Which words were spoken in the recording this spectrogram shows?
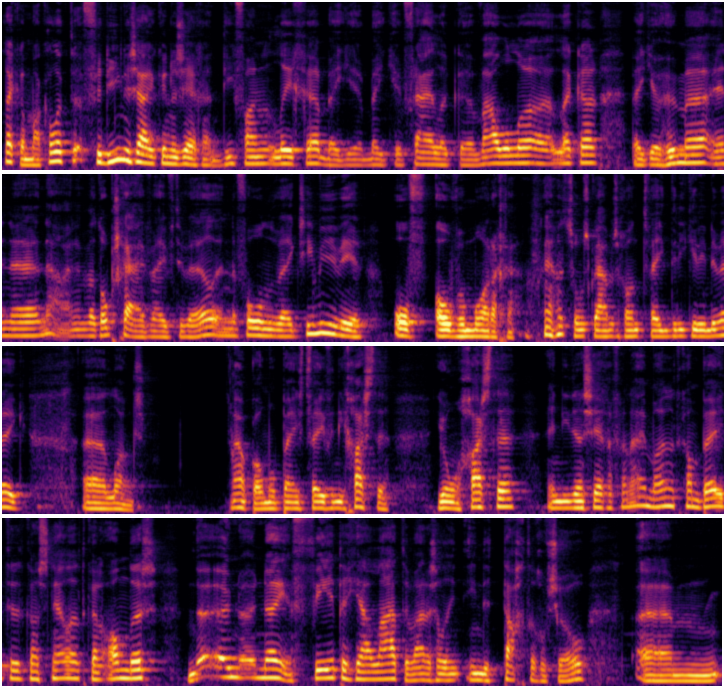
Lekker makkelijk te verdienen zou je kunnen zeggen. Die van liggen, een beetje, beetje vrijelijk uh, wauwelen, uh, lekker. beetje hummen en, uh, nou, en wat opschrijven eventueel. En de volgende week zien we je weer. Of overmorgen. Soms kwamen ze gewoon twee, drie keer in de week langs. Nou komen opeens twee van die gasten, jonge gasten. En die dan zeggen van, hé man, het kan beter, het kan sneller, het kan anders. Nee, nee, nee. En 40 jaar later waren ze al in, in de 80 of zo. Um,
